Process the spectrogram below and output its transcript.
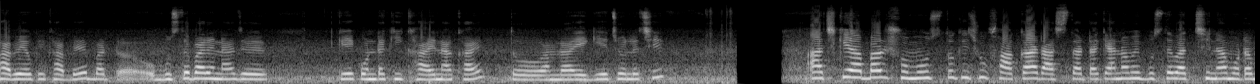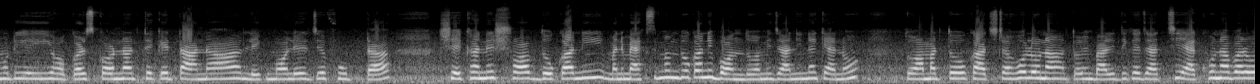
খাবে, ও কি খাবে? বাট ও বুঝতে পারে না যে কে কোনটা কি খায়, না খায়। তো আমরা এগিয়ে চলেছি। আজকে আবার সমস্ত কিছু ফাঁকা রাস্তাটা। কেন আমি বুঝতে পারছি না, মোটামুটি এই হকার্স কর্নার থেকে টানা লেক মলের যে ফুডটা সেখানে সব দোকানই মানে ম্যাক্সিমাম দোকানই বন্ধ, আমি জানি না কেন। তো আমার তো কাজটা হলো না, তো আমি বাড়ির দিকে যাচ্ছি। এখন আবার ও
